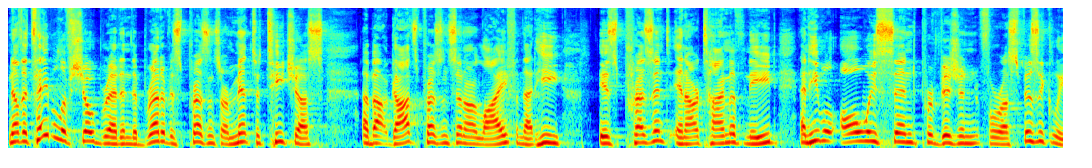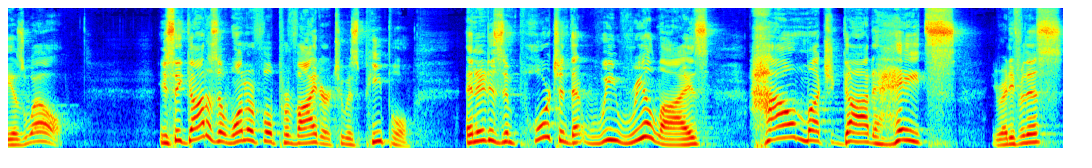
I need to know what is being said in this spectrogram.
Now, the table of showbread and the bread of his presence are meant to teach us about God's presence in our life and that he is present in our time of need, and he will always send provision for us physically as well. You see, God is a wonderful provider to his people, and it is important that we realize how much God hates, you ready for this?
